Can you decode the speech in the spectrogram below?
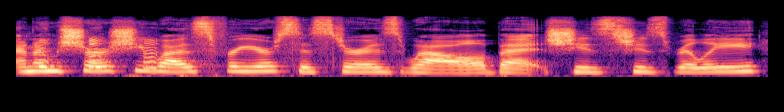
and I'm sure she was for your sister as well, but she's she's really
